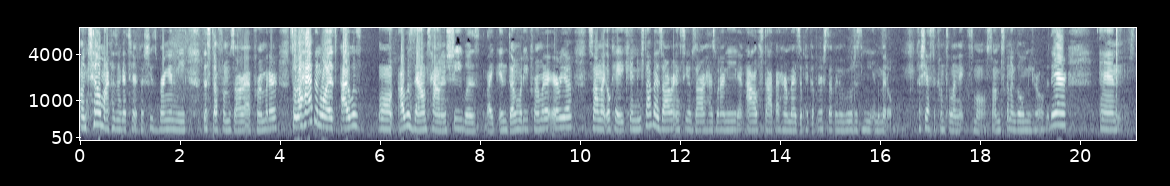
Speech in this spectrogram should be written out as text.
until my cousin gets here because she's bringing me the stuff from zara at perimeter so what happened was i was on I was downtown and she was like in Dunwoody perimeter area. So I'm like, okay, can you stop at Zara and see if Zara has what I need and I'll stop at Hermes and pick up your stuff and then we'll just meet in the middle. Cause she has to come to Lenox Mall. So I'm just gonna go meet her over there and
